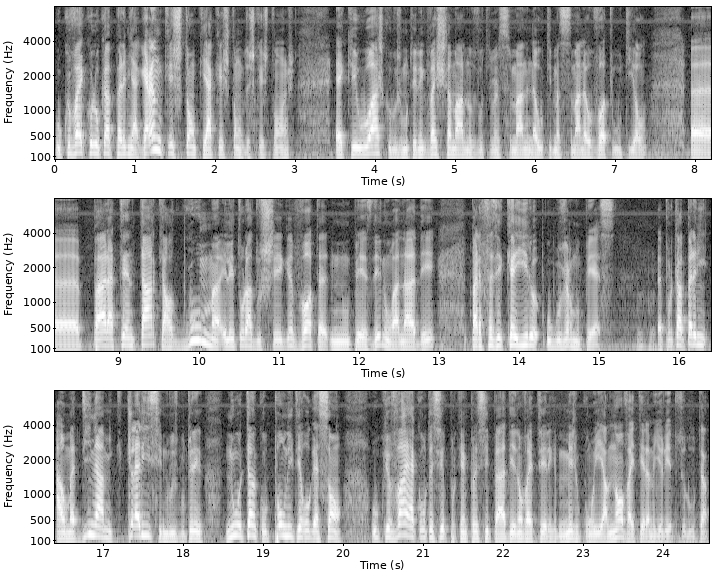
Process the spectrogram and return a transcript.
O que vai colocar para mim a grande questão, que é a questão das questões, é que eu acho que o Luís Montenegro vai chamar nas últimas semanas, na última semana, o voto útil uh, para tentar que alguma eleitorado do Chega vote no PSD, no ANAD, para fazer cair o governo do PS. Portanto, para mim, há uma dinâmica claríssima no Montenegro. No entanto, o ponto de interrogação, o que vai acontecer, porque em princípio a AD não vai ter, mesmo com o IR, não vai ter a maioria absoluta.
